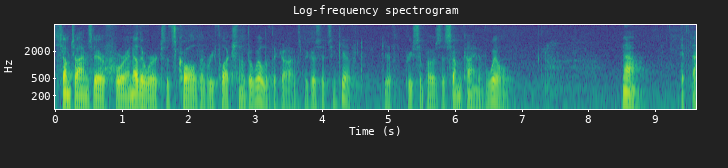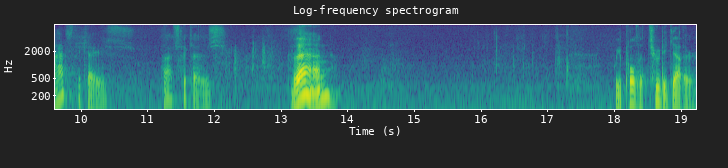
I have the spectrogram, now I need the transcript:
Sometimes, therefore, in other works, it's called a reflection of the will of the gods because it's a gift. Gift presupposes some kind of will. Now, if that's the case, that's the case, then we pull the two together.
